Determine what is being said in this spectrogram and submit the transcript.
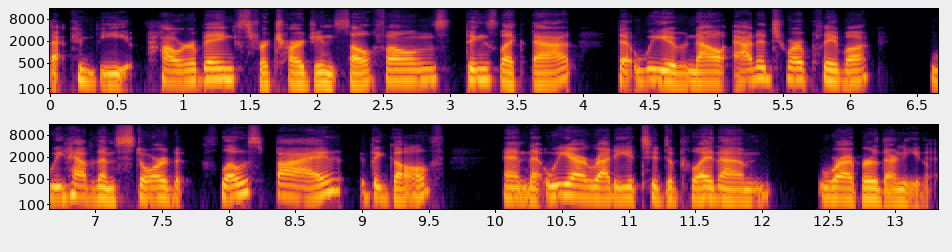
that could be power banks for charging cell phones, things like that, that we have now added to our playbook. We have them stored close by the Gulf and that we are ready to deploy them wherever they're needed.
